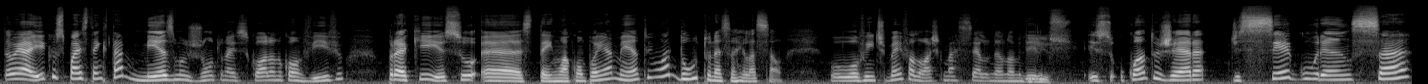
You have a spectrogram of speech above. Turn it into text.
Então é aí que os pais têm que estar mesmo junto na escola, no convívio, para que isso eh, tenha um acompanhamento e um adulto nessa relação. O ouvinte bem falou, acho que Marcelo não é o nome dele. Isso. Isso, o quanto gera de segurança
